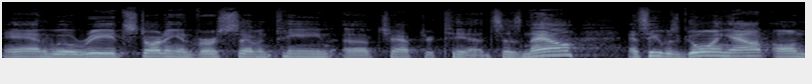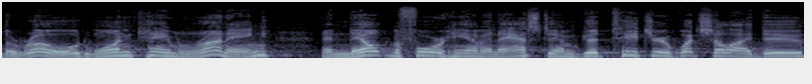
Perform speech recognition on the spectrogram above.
And we'll read starting in verse 17 of chapter 10. It says, Now, as he was going out on the road, one came running and knelt before him and asked him, Good teacher, what shall I do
